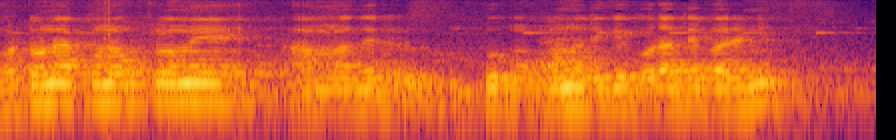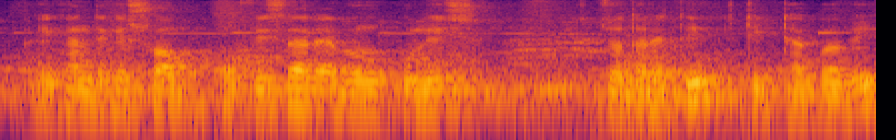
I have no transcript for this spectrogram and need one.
ঘটনা কোনো ক্রমে আমাদের অন্যদিকে গড়াতে পারেনি। এখান থেকে সব অফিসার এবং পুলিশ যথারীতি ঠিকঠাকভাবেই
